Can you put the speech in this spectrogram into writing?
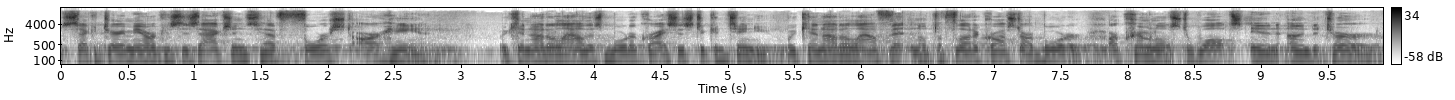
Secretary Mayorkas' actions have forced our hand. We cannot allow this border crisis to continue. We cannot allow fentanyl to flood across our border, our criminals to waltz in undeterred.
